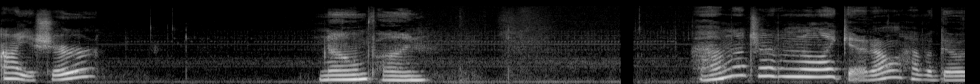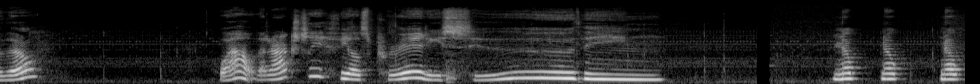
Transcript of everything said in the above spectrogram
Are you sure? No, I'm fine. I'm not sure if I'm gonna like it. I'll have a go though. Wow, that actually feels pretty soothing. Nope, nope, nope.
